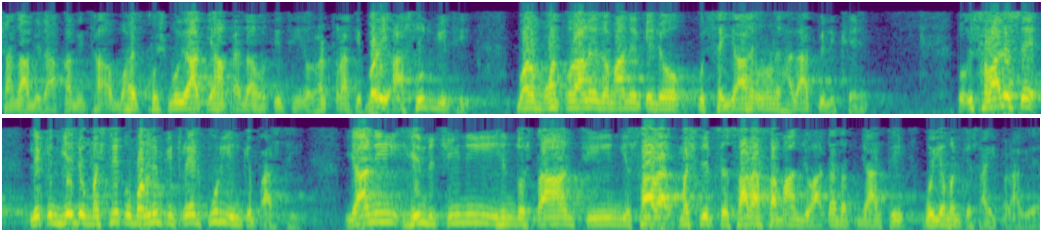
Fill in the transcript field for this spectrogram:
شاداب علاقہ بھی تھا بہت خوشبویات یہاں پیدا ہوتی تھی اور ہر طرح کی بڑی آسودگی تھی۔ اور بہت پرانے زمانے کے جو کچھ سیاح ہیں، انہوں نے حالات بھی لکھے ہیں۔ تو اس حوالے سے، لیکن یہ جو مشرق و مغرب کی ٹریڈ پوری ان کے پاس تھی۔ یعنی ہند چینی، ہندوستان، چین، یہ سارا مشرق سے سارا سامان جو آتا تھا تجارتی وہ یمن کے سائڈ پر آ گیا۔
